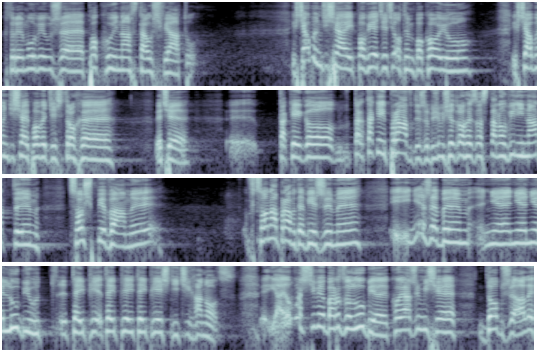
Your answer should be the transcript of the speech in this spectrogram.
który mówił, że pokój nastał światu. I chciałbym dzisiaj powiedzieć o tym pokoju i chciałbym dzisiaj powiedzieć trochę, wiecie, y, takiego, ta, takiej prawdy, żebyśmy się trochę zastanowili nad tym, co śpiewamy, w co naprawdę wierzymy. I nie, żebym nie, nie, nie lubił tej, tej, pie- tej pieśni Cicha Noc. Ja ją właściwie bardzo lubię, kojarzy mi się dobrze, ale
